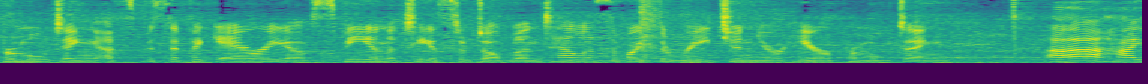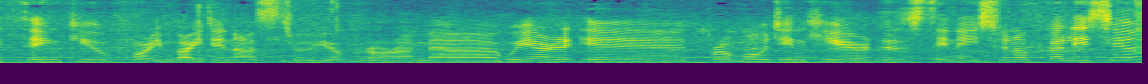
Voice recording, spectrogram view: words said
promoting a specific area of Spain at Taste of Dublin. Tell us about the region you're here promoting. Ah, hi, thank you for inviting us to your program. Uh, we are uh, promoting here the destination of Galicia,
